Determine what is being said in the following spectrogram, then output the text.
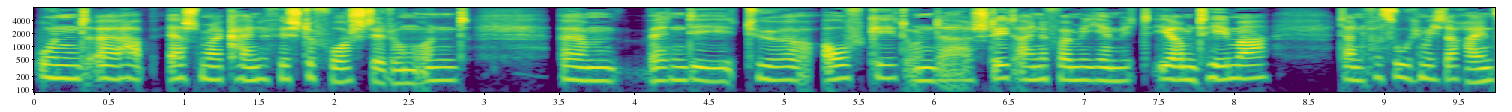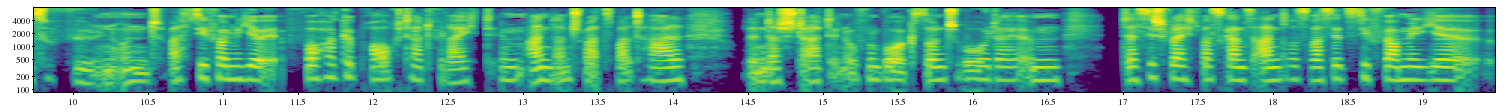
und äh, habe erstmal keine feste Vorstellung. Und ähm, wenn die Tür aufgeht und da steht eine Familie mit ihrem Thema, dann versuche ich mich da reinzufühlen. Und was die Familie vorher gebraucht hat, vielleicht im anderen Schwarzwaldtal oder in der Stadt, in Offenburg, sonst wo, oder, ähm, das ist vielleicht was ganz anderes, was jetzt die Familie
